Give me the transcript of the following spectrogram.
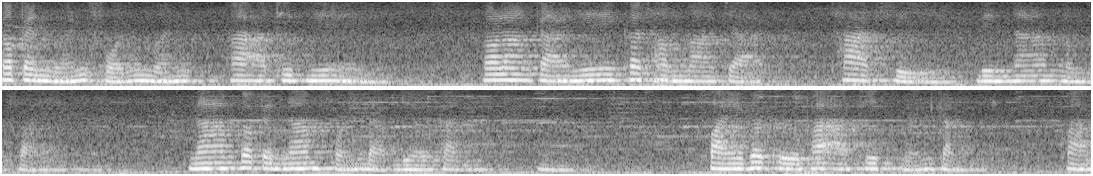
ก็เป็นเหมือนฝนเหมือนพระอาทิตย์นี้เอง เพราะร่างกายนี้ก็ทำมาจากธาตุสี่ดินน้ำลมไฟ น้ำก็เป็นน้ำฝนแบบเดียวกัน ไฟก็คือพระอาทิตย์เหมือนกัน ความ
